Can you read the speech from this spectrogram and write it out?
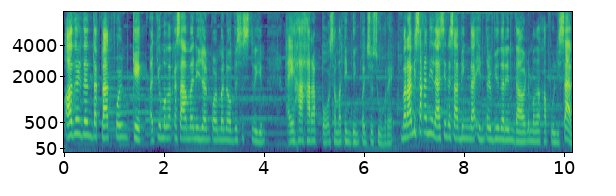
Other than the platform kick at yung mga kasama ni Jean Pormanovis sa stream, ay haharap po sa matinding pagsusuri. Marami sa kanila sinasabing na interview na rin daw ng mga kapulisan.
